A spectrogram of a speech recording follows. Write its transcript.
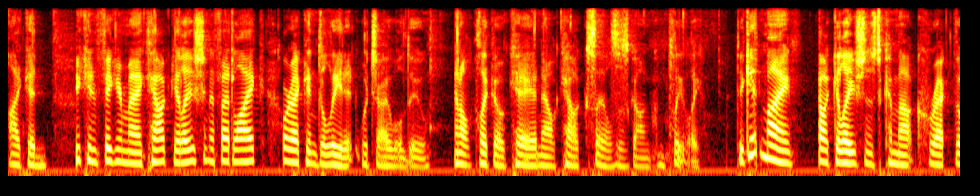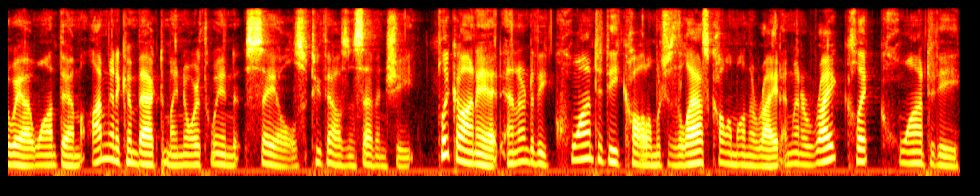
I could reconfigure my calculation if I'd like, or I can delete it, which I will do. And I'll click OK, and now Calc Sales is gone completely. To get my calculations to come out correct the way I want them, I'm going to come back to my Northwind Sales 2007 sheet. Click on it, and under the quantity column, which is the last column on the right, I'm going to right click quantity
